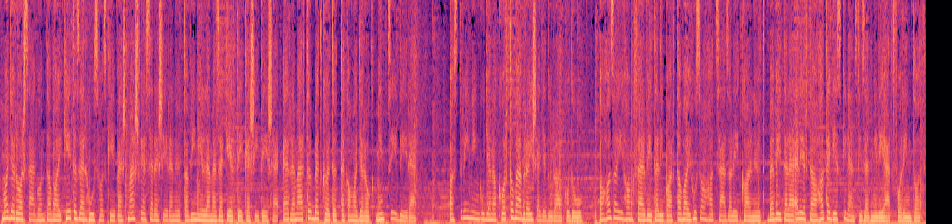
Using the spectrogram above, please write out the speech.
Magyarországon tavaly 2020-hoz képest másfélszeresére nőtt a vinil lemezek értékesítése, erre már többet költöttek a magyarok, mint CD-re. A streaming ugyanakkor továbbra is egyeduralkodó. A hazai hangfelvételipar tavaly 26%-kal nőtt, bevétele elérte a 6,9 milliárd forintot.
